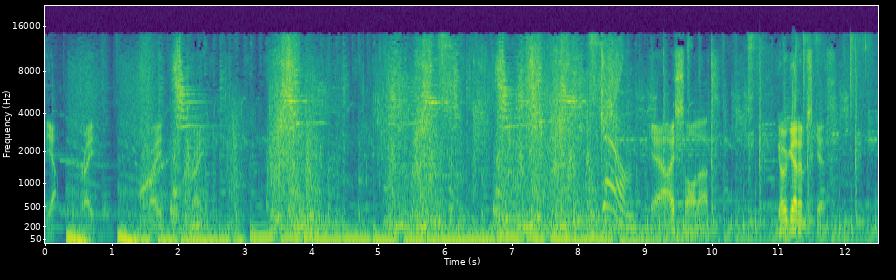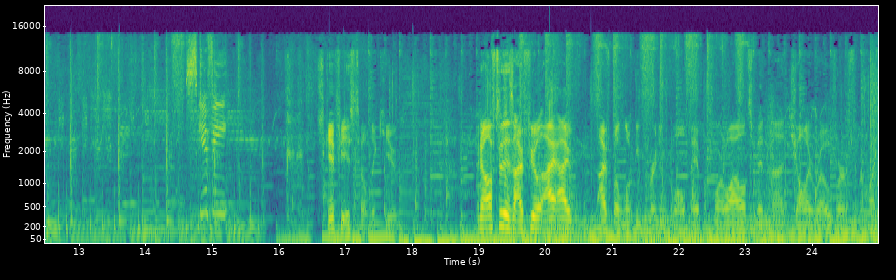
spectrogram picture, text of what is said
Yeah, right. Right, right. Get him. Yeah, I saw that. Go get him, Skiff. Skiffy. Skiffy is totally cute. You know, after this, I feel I I I've been looking for a new wallpaper for a while. It's been uh, Jolly Rover for like,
